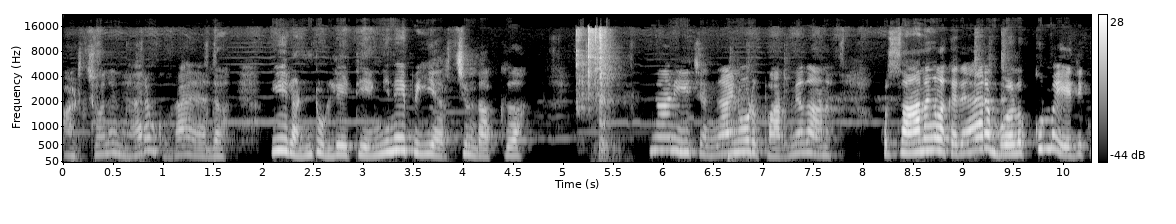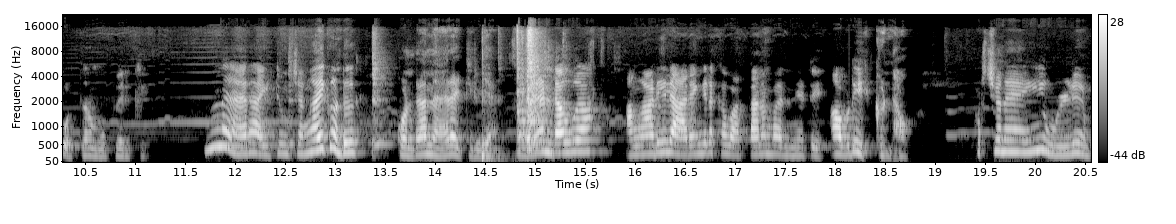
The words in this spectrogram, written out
പഠിച്ചോനെ നേരം കുറായാലോ ഈ രണ്ടുള്ളിയേറ്റ് എങ്ങനെ ഇപ്പം ഈ ഇറച്ചി ഉണ്ടാക്കുക? ഞാൻ ഈ ചെങ്ങായിനോട് പറഞ്ഞതാണ് കുറച്ച് സാധനങ്ങളൊക്കെ നേരം വെളുക്കുമ്പോൾ എഴുതി കൊടുത്തണം മൂപ്പേർക്ക്. നേരമായിട്ടും ചെങ്ങായിക്കൊണ്ട് കൊണ്ടുവരാൻ നേരമായിട്ടില്ല എങ്ങനെ ഉണ്ടാവുക? അങ്ങാടിയിൽ ആരെങ്കിലൊക്കെ വർത്താനം പറഞ്ഞിട്ട് അവിടെ ഇരിക്കുന്നുണ്ടാവും. കുറച്ചോനെ ഈ ഉള്ളിയും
